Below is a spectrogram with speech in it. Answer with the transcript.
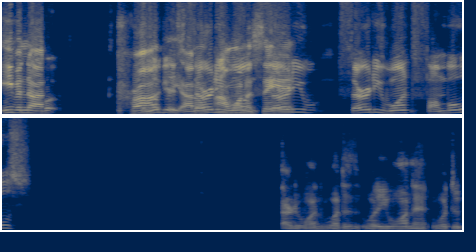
Even though But- probably I don't I want to say 30 it, 31 fumbles. 31. What is what do you want to what do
